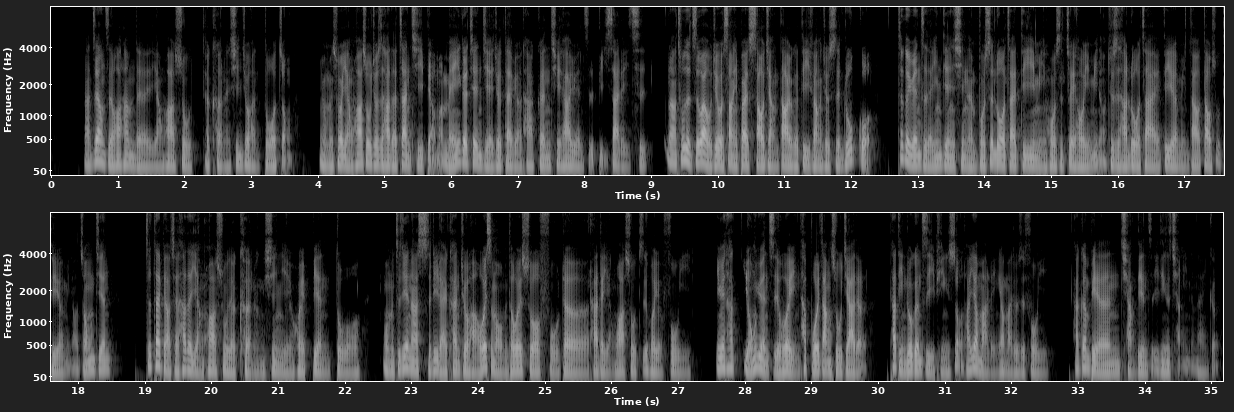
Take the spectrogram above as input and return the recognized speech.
那这样子的话，它们的氧化数的可能性就很多种。因为我们说氧化数就是它的战绩表嘛，每一个键结就代表它跟其他原子比赛了一次。那除此之外，我觉得我上礼拜少讲到一个地方，就是如果这个原子的阴电性呢，不是落在第一名或是最后一名哦，就是它落在第二名到倒数第二名哦中间，这代表着它的氧化数的可能性也会变多。我们直接拿实例来看就好。为什么我们都会说氟的它的氧化数只会有负一？因为它永远只会赢，它不会当输家的，它顶多跟自己平手，它要么零，要么就是负一，它跟别人抢电子一定是抢赢的那一个。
